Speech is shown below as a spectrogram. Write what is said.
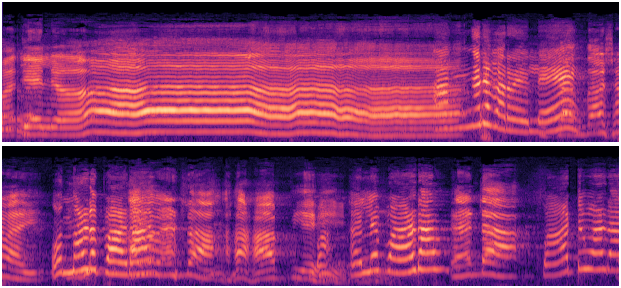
മതിയല്ലോ. സന്തോഷമായി ഒന്നൂടെ പാടാം. വേണ്ട. ഹാപ്പിയായി അല്ല പാടാ. വേണ്ട. പാട്ട് പാടാ.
